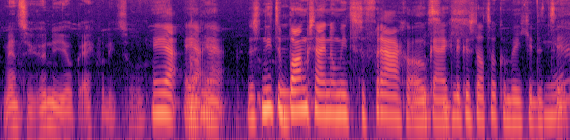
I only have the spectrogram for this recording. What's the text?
mensen gunnen je ook echt wel iets hoor. Ja, ja, Ja. Dus niet te bang zijn om iets te vragen ook. Precies. Eigenlijk is dat ook een beetje de tip.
